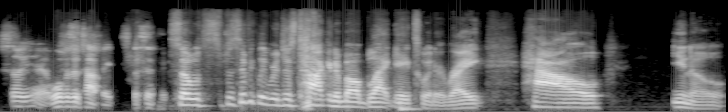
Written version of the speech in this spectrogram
so yeah, what was the topic specifically? So specifically, we're just talking about Black Gay Twitter, right? How you know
